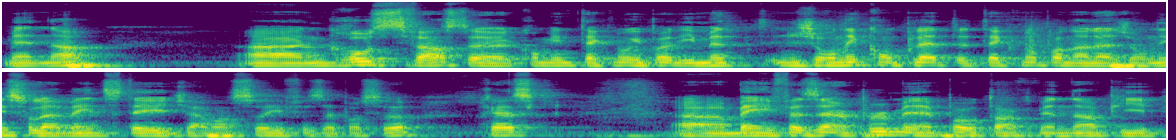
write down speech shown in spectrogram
maintenant. Une grosse différence de combien de techno ils peuvent. Ils mettent une journée complète de techno pendant la journée sur le main stage. Avant ça, ils faisaient pas ça, presque. Euh, ben, ils faisaient un peu, mais pas autant que maintenant. Puis,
